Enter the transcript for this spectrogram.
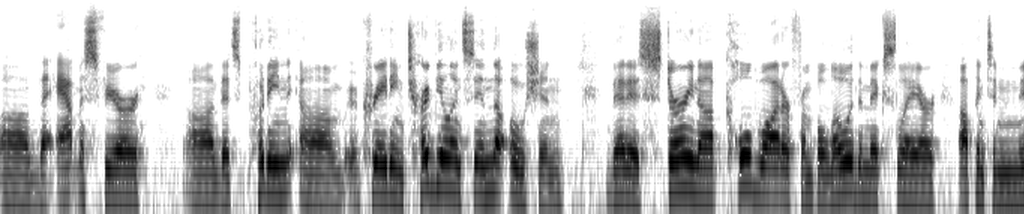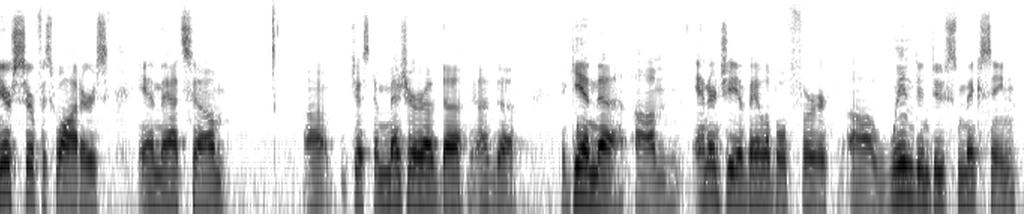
uh, the atmosphere uh, that's putting, um, creating turbulence in the ocean that is stirring up cold water from below the mixed layer up into near surface waters, and that's um, uh, just a measure of the, the again, the um, energy available for uh, wind-induced mixing.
